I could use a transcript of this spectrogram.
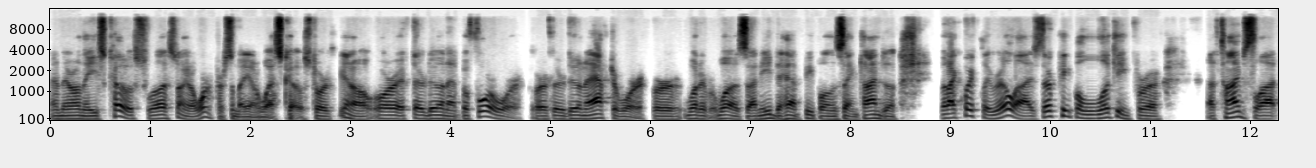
and they're on the East Coast, well, that's not going to work for somebody on the West Coast, or you know, or if they're doing it before work, or if they're doing it after work, or whatever it was. I need to have people in the same time zone. But I quickly realized there are people looking for a, a time slot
